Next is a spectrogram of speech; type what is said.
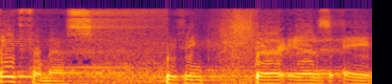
faithfulness, we think there is a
